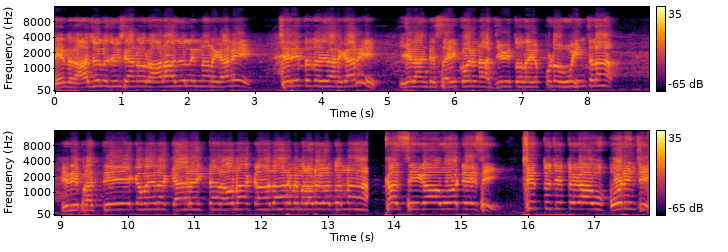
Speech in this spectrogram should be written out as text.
నేను రాజులను చూశాను రారాజులు విన్నాను కానీ చరిత్ర చదివాను కానీ ఇలాంటి సైకోని నా జీవితంలో ఎప్పుడూ ఊహించలా. ఇది ప్రత్యేకమైన క్యారెక్టర్ అవునా కాదా అని మిమ్మల్ని అడుగుతున్నా. కసిగా ఓటేసి. ఓడించి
